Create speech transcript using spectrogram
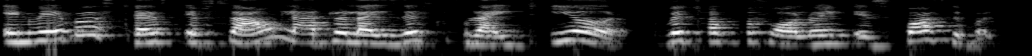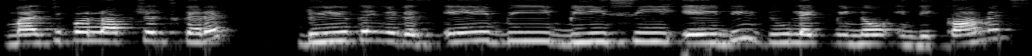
in Weber's test, if sound lateralizes to right ear, which of the following is possible? Multiple options correct. Do you think it is A, B, B, C, A, D? Do let me know in the comments.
